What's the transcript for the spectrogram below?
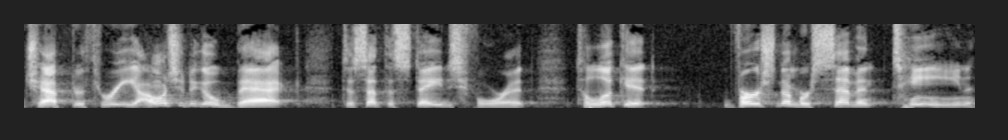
chapter 3, I want you to go back to set the stage for it, to look at verse number 17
